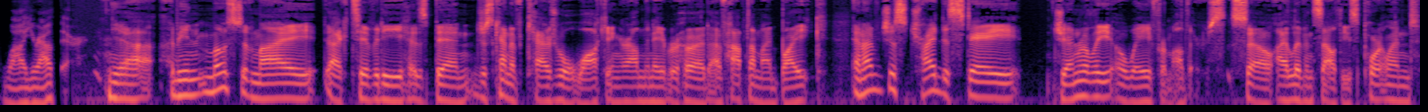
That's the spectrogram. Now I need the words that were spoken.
while you're out there? Yeah, I mean, most of my activity has been just kind of casual walking around the neighborhood. I've hopped on my bike and I've just tried to stay generally away from others. So I live in Southeast Portland,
